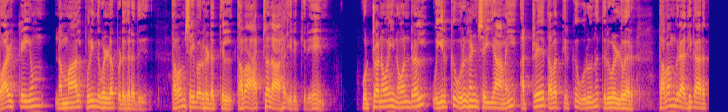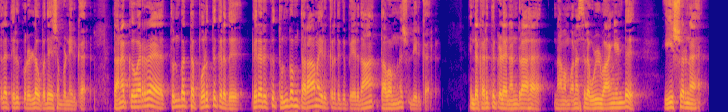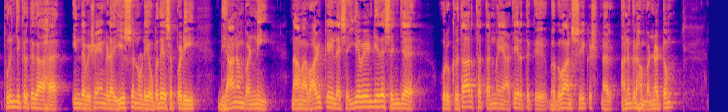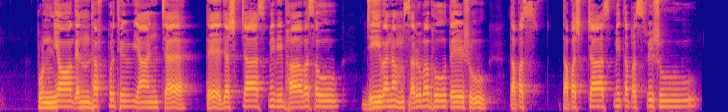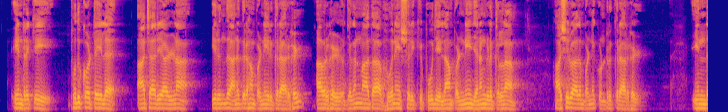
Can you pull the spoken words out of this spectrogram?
வாழ்க்கையும் நம்மால் புரிந்து கொள்ளப்படுகிறது. தவம் செய்பவர்களிடத்தில் தவ ஆற்றலாக இருக்கிறேன். உற்ற நோய் நோன்றல் உயிர்க்கு உருகன் செய்யாமை அற்றே தவத்திற்கு உருன்னு திருவள்ளுவர் தவங்கிற அதிகாரத்தில் திருக்குறளில் உபதேசம் பண்ணியிருக்கார். தனக்கு வர்ற துன்பத்தை பொறுத்துக்கிறது பிறருக்கு துன்பம் தராமல் இருக்கிறதுக்கு பேர் தான் தவம்னு சொல்லியிருக்கார். இந்த கருத்துக்களை நன்றாக நாம் மனசில் உள் வாங்கிண்டு ஈஸ்வரனை புரிஞ்சுக்கிறதுக்காக இந்த விஷயங்களை ஈஸ்வரனுடைய உபதேசப்படி தியானம் பண்ணி நாம் வாழ்க்கையில் செய்ய வேண்டியதை செஞ்ச ஒரு கிருதார்த்த தன்மையை அடையிறதுக்கு பகவான் ஸ்ரீகிருஷ்ணர் அனுகிரகம் பண்ணட்டும். புண்ணியோ கந்த பிருத்திவியாஞ்ச தேஜஸ்சாஸ்மி விபாவசௌ. ஜீவனம் சர்வபூதேஷு. தபஸ் தபஸ்சாஸ்மி தபஸ்விஷு. இன்றைக்கு புதுக்கோட்டையில் ஆச்சாரியாள்லாம் இருந்து அனுகிரகம் பண்ணியிருக்கிறார்கள். அவர்கள் ஜெகன்மாதா புவனேஸ்வரிக்கு பூஜையெல்லாம் பண்ணி ஜனங்களுக்கெல்லாம் ஆசீர்வாதம் பண்ணி கொண்டிருக்கிறார்கள். இந்த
